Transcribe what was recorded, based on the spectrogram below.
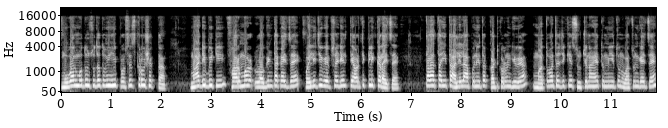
मोबाईलमधून सुद्धा तुम्ही ही प्रोसेस करू शकता. महाडीबीटी फार्मर लॉग इन टाकायचं आहे. पहिली वेबसाईट येईल त्यावरती क्लिक करायचं आहे. तर आता इथं आलेलं आपण इथं कट करून घेऊया. महत्त्वाच्या जे काही सूचना आहे तुम्ही इथून वाचून घ्यायचं आहे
